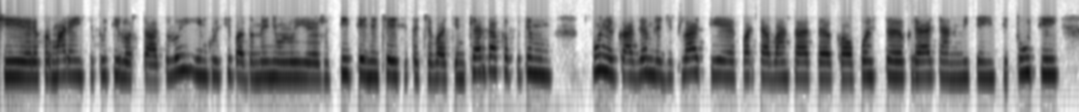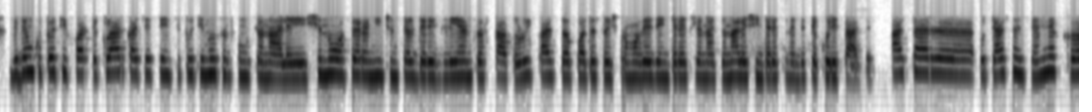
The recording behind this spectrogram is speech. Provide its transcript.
și reformarea instituțiilor statului, inclusiv a domeniului justiției, necesită ceva timp. Chiar dacă putem spune că avem legislație foarte avansată, că au fost create anumite instituții, vedem cu toții foarte clar că aceste instituții nu sunt funcționale și nu oferă niciun fel de reziliență statului ca să poată să-și promoveze interesele naționale și interesele de securitate. Asta ar putea să însemne că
